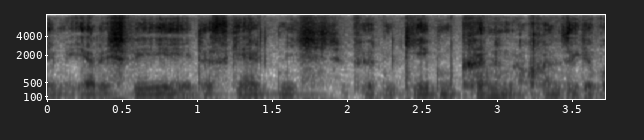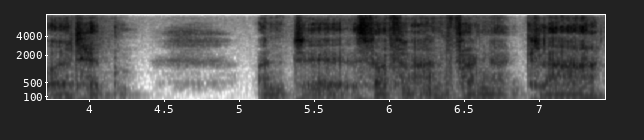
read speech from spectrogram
dem Erich W. das Geld nicht würden geben können, auch wenn sie gewollt hätten. Und äh, es war von Anfang an klar,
